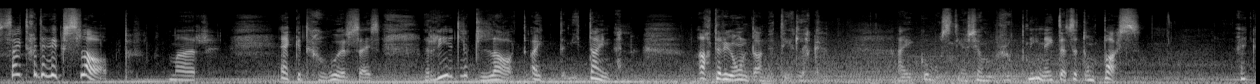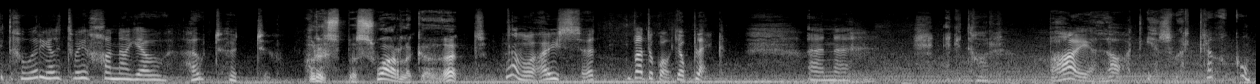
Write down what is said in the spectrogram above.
Sy het gedink ek slaap, maar ek het gehoor sy's redelik laat uit in die tuin in. Agter die hond aan natuurlik. Hy kom ons nie as jy hom roep nie, net as dit hom pas. Ek het gehoor julle twee gaan na jou houthut toe. Dis beswaarlike hut. Nou, huis, het, wat ook al jou plek. En uh, ek het haar baie laat eers hoor terugkom.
